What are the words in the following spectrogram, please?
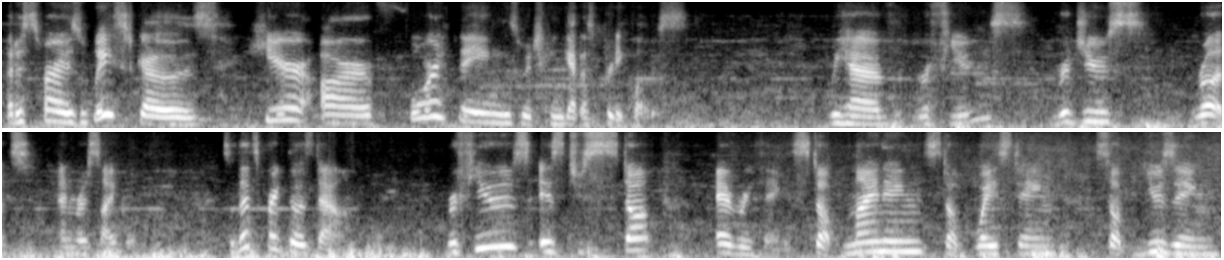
But as far as waste goes, here are four things which can get us pretty close. We have refuse, reduce, rot, and recycle. So let's break those down. Refuse is to stop everything. Stop mining, stop wasting, stop using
